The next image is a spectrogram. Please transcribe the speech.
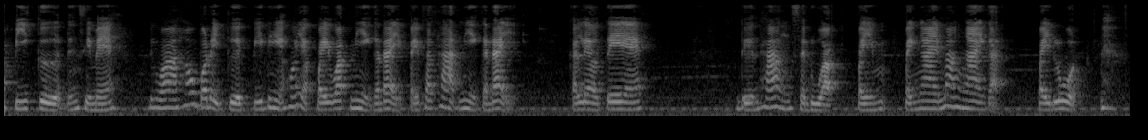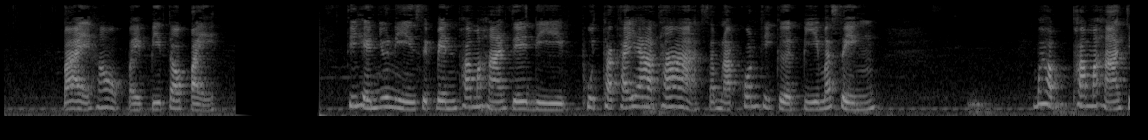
ำปีเกิดจังซี่แหมหรือว่าเฮาบ่ได้เกิดปีนี้เฮาอยากไปวัดนี้ก็ได้ ไปพระธาตุนี้ก็ได้ก็แล้วแต่เดินทางสะดวกไปไปง่ายมากง่ายกะไปโลดไปเฮ้าไปปีต่อไป ที่เห็นอยู่นี่สิเป็นพระมหาเจดีย์พุทธคยาธาสำหรับคนที่เกิดปีมะเสงพระพระมหาเจ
